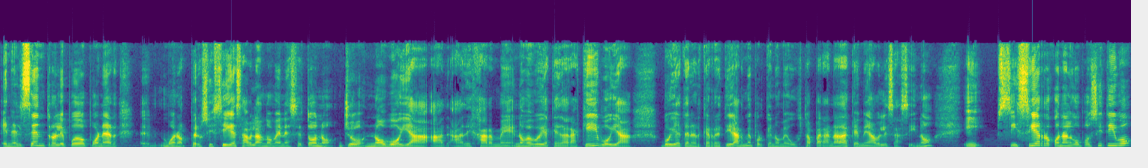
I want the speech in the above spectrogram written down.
En el centro le puedo poner, eh, bueno, pero si sigues hablándome en ese tono, yo no voy a, dejarme, no me voy a quedar aquí, voy a, voy a tener que retirarme porque no me gusta para nada que me hables así, ¿no? Y si cierro con algo positivo,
